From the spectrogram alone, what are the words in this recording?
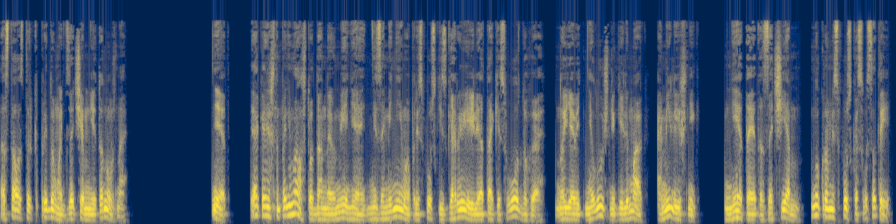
Осталось только придумать, зачем мне это нужно. Нет, я, конечно, понимал, что данное умение незаменимо при спуске с горы или атаке с воздуха, но я ведь не лучник или маг, а милишник. Мне-то это зачем? Ну, кроме спуска с высоты.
